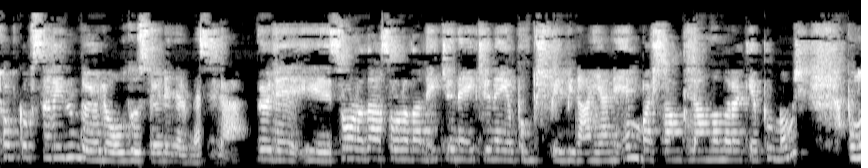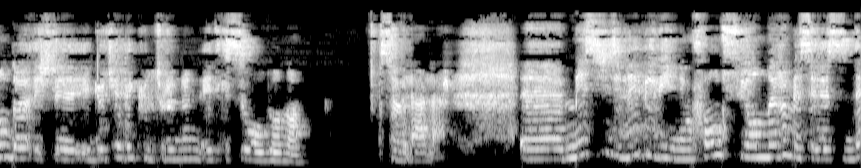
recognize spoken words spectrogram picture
Topkapı Sarayı'nın da öyle olduğu söylenir mesela. Böyle e, sonradan sonradan eklene eklene yapılmış bir bina. Yani en baştan planlanarak yapılmamış. Bunun da işte göçebe kültürünün etkisi olduğunu söylerler e, Mescid-i Nebevi'nin fonksiyonları meselesinde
